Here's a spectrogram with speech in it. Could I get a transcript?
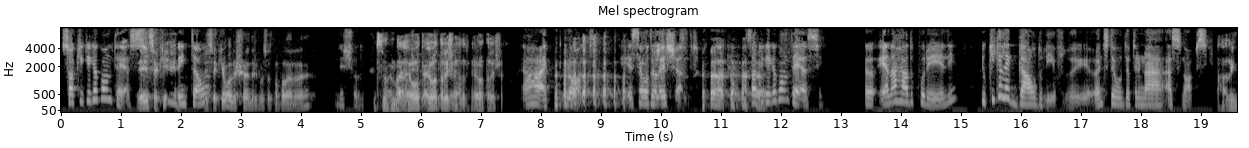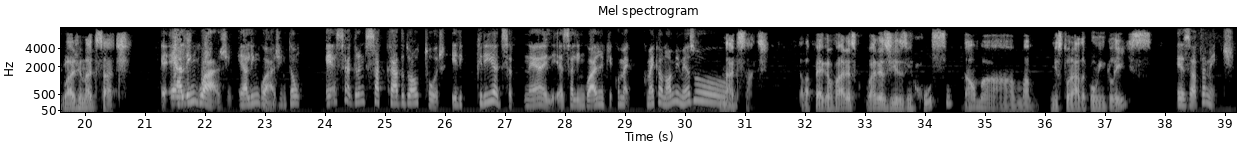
Só que o que, que acontece? Esse aqui? Então. Esse aqui é o Alexandre que vocês estão falando, né? Deixa eu ver. Não, é, outro, é outro Alexandre. É outro Alexandre. Ah, pronto. Esse é outro Alexandre. Só que o que, que acontece? Ah, é narrado por ele, e o que, que é legal do livro, antes de eu, de eu terminar a sinopse? A linguagem Nadsat. É, é a linguagem, é a linguagem. Então, essa é a grande sacada do autor. Ele cria né, essa linguagem que. Como é, como é que é o nome mesmo? Nadsat. Ela pega várias, várias gírias em russo, dá uma, uma misturada com o inglês. Exatamente.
